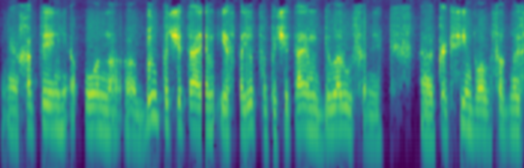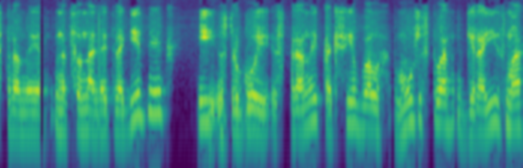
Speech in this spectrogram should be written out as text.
э, Хатынь, он э, был почитаем и остается почитаем белорусами, э, как символ, с одной стороны, национальной трагедии, и с другой стороны, как символ мужества, героизма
